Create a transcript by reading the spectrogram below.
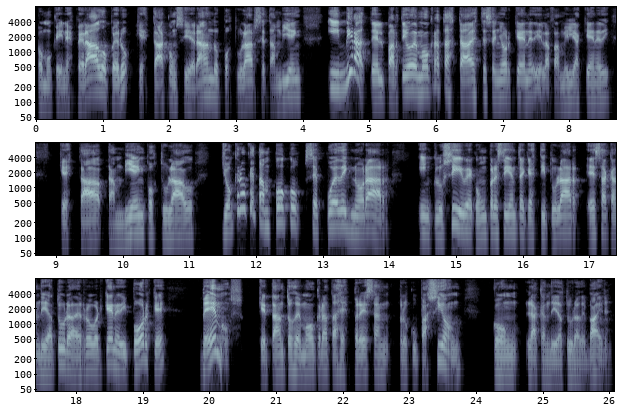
como que inesperado, pero que está considerando postularse también. Y mira, del Partido Demócrata está este señor Kennedy, la familia Kennedy, que está también postulado. Yo creo que tampoco se puede ignorar, inclusive con un presidente que es titular, esa candidatura de Robert Kennedy, porque vemos que tantos demócratas expresan preocupación con la candidatura de Biden.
